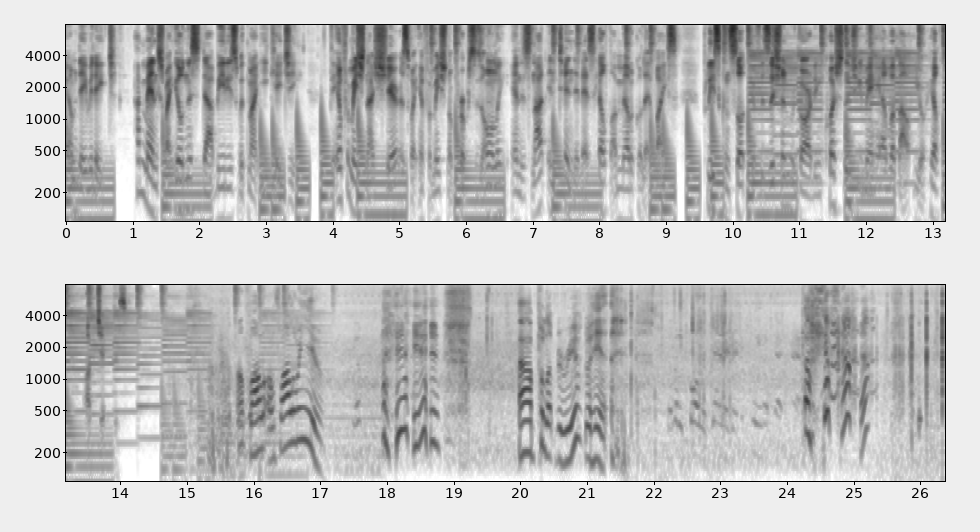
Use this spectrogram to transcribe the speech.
I'm David H. I manage my illness, diabetes, with my EKG. The information I share is for informational purposes only and is not intended as health or medical advice. Please consult your physician regarding questions you may have about your health objectives. I'm, follow I'm following you. Yep. I'll pull up the rear. Go ahead. Somebody call the janitor to clean up that mess.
